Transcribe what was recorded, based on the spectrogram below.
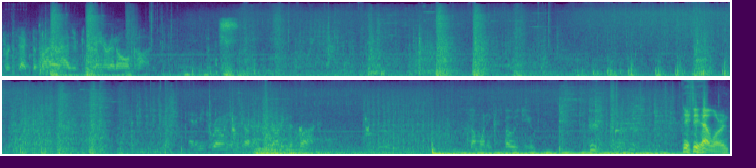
Protect the biohazard container at all costs. Enemy drone incoming. Starting the clock. Someone exposed you. Yeah, do that, Warren.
